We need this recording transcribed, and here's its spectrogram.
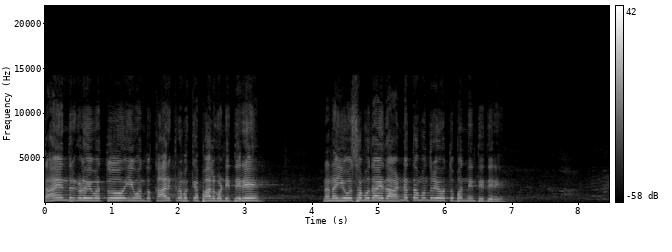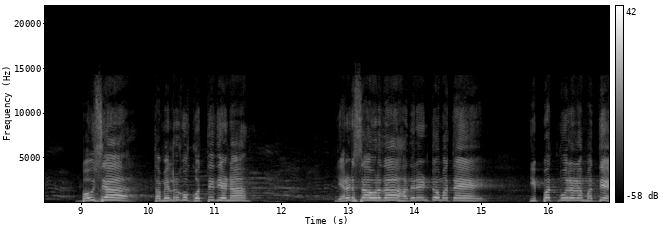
ತಾಯಂದ್ರಗಳು ಇವತ್ತು ಈ ಒಂದು ಕಾರ್ಯಕ್ರಮಕ್ಕೆ ಪಾಲ್ಗೊಂಡಿದ್ದೀರಿ. ನನ್ನ ಯುವ ಸಮುದಾಯದ ಅಣ್ಣ ತಮ್ಮಂದರು ಇವತ್ತು ಬಂದು ನಿಂತಿದ್ದೀರಿ. ಬಹುಶಃ ತಮ್ಮೆಲ್ರಿಗೂ ಗೊತ್ತಿದೆಯಣ್ಣ, ಎರಡು ಸಾವಿರದ ಹದಿನೆಂಟು ಮತ್ತು ಇಪ್ಪತ್ತ್ಮೂರರ ಮಧ್ಯೆ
